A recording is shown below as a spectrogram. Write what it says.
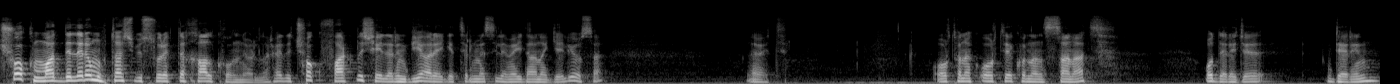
çok maddelere muhtaç bir surette halk oluyorlar. Hadi çok farklı şeylerin bir araya getirilmesiyle meydana geliyorsa evet ortanak ortaya konan sanat o derece derin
